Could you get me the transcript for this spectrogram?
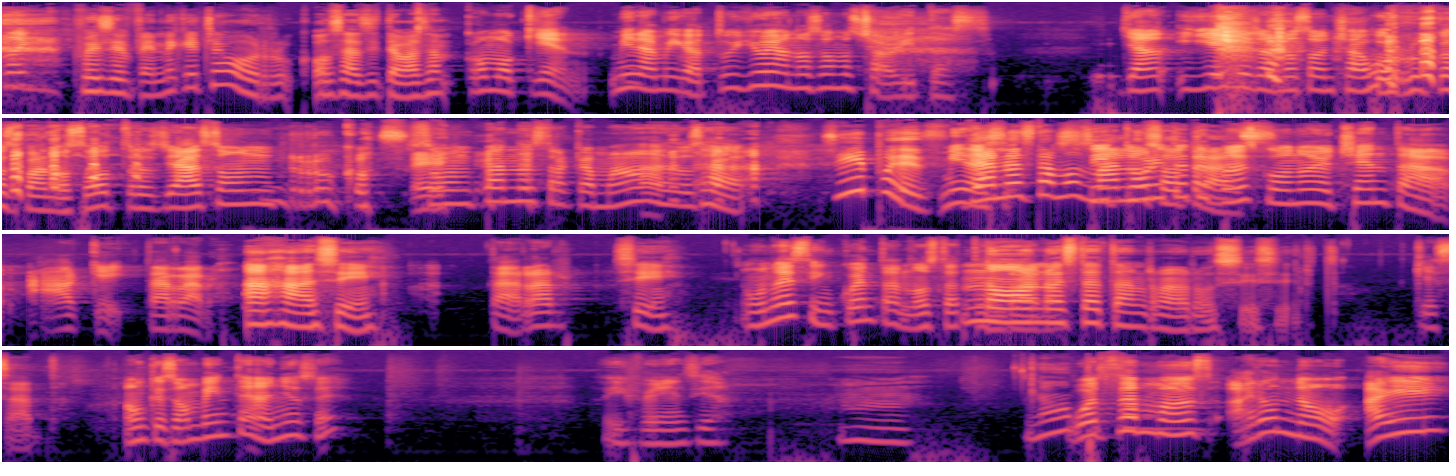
Like, Pues depende qué chavo. O sea, si te vas a. ¿Como quién? Mira, amiga, tú y yo ya no somos chavitas. Ya, y ellos ya no son chavorrucos para nosotros, ya son, Rucos. son para nuestra camada. O sea, Sí, pues. mira, ya si- no estamos si mal tú ahorita te nosotras. pones con uno de 80, ah, ok, está raro, Ajá, sí. está raro. Sí. Uno de 50 no está tan No, raro. no está tan raro, sí, es cierto. Qué sad. Aunque son 20 años, ¿eh? Diferencia. Mm. No, What's the most? I don't know. I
